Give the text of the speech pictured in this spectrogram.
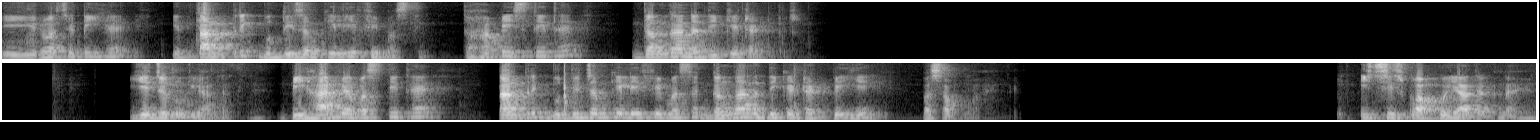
ये यूनिवर्सिटी है ये तांत्रिक बुद्धिज्म के लिए फ़ेमस थी। कहाँ पे स्थित है? गंगा नदी के तट पर। ये ज़रूर याद रखें बिहार में अवस्थित है, तांत्रिक बुद्धिज्म के लिए फ़ेमस है, गंगा नदी के तट पे ये बसा हुआ है। इस चीज़ को आपको याद रखना है।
